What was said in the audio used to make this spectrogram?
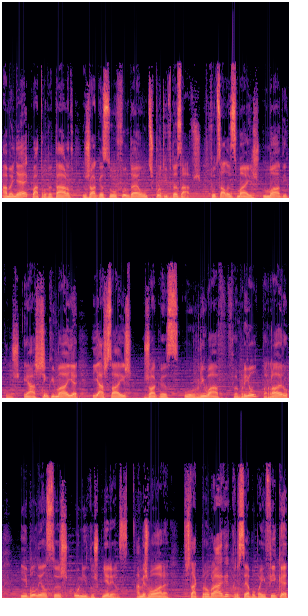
Amanhã, 4 da tarde, joga-se o Fundão Desportivo das Aves. Futsal Azemais Módicos é às 5 e meia e às 6 joga-se o Rio Ave Fabril, Barreiro e Belenenses Unidos Pinheirense. À mesma hora, destaque para o Braga, que recebe o Benfica.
